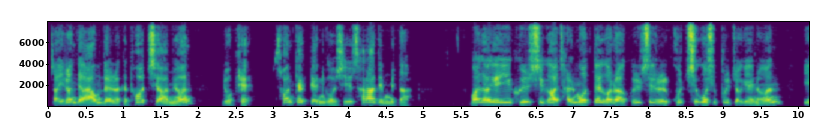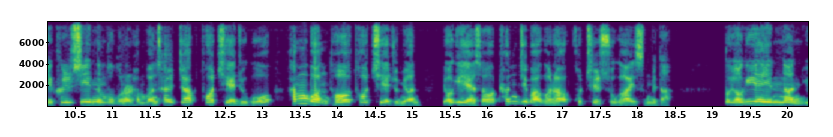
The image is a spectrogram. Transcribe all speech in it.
자, 이런데 아무데나 이렇게 터치하면 이렇게 선택된 것이 사라집니다. 만약에 이 글씨가 잘못되거나 글씨를 고치고 싶을 적에는 이 글씨 있는 부분을 한번 살짝 터치해 주고 한 번 더 터치해 주면 여기에서 편집하거나 고칠 수가 있습니다. 또 여기에 있는 이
